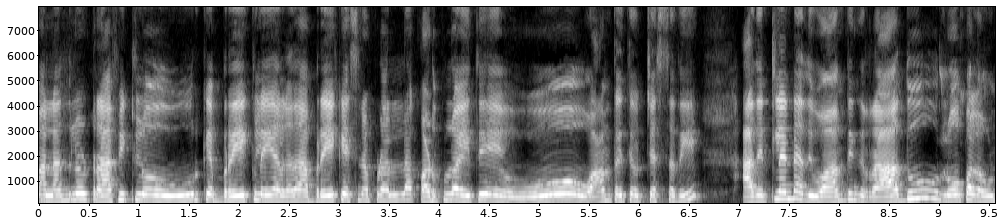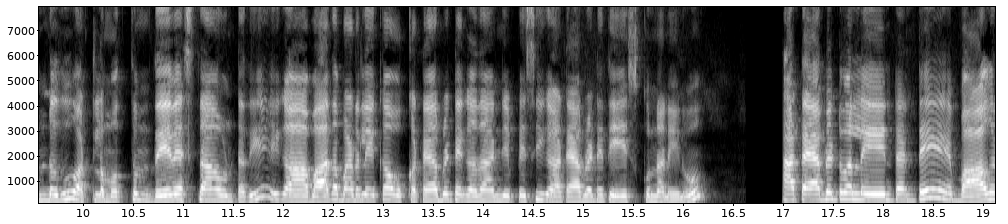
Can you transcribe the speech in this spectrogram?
మళ్ళీ అందులో ట్రాఫిక్లో ఊరికే బ్రేకులు వేయాలి కదా. ఆ బ్రేక్ వేసినప్పుడల్లా కడుపులో అయితే ఓ వాంత అయితే వచ్చేస్తుంది. అది ఎట్లా అంటే అది వామిటింగ్ రాదు లోపల ఉండదు. అట్లా మొత్తం దేవేస్తూ ఉంటుంది. ఇక ఆ బాధ పడలేక ఒక్క ట్యాబ్లెటే కదా అని చెప్పేసి ఇక ఆ ట్యాబ్లెట్ అయితే వేసుకున్నా నేను. ఆ ట్యాబ్లెట్ వల్ల ఏంటంటే బాగా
